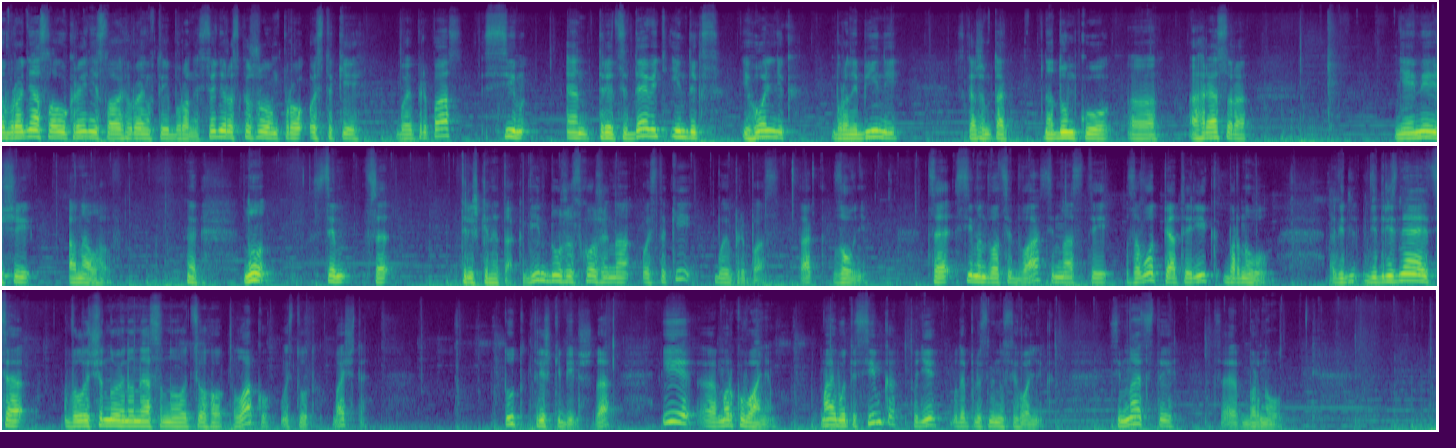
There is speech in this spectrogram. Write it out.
Доброго дня, слава Україні, слава героям хто і борони. Сьогодні розкажу вам про ось такий боєприпас 7Н39, індекс, ігольник, бронебійний. Скажімо так, на думку е, агресора, не маючий аналогів. Ну, з цим все трішки не так. Він дуже схожий на ось такий боєприпас, так, зовні. Це Сімен 22, 17 завод, 5 рік, Барнаул. Від, відрізняється величиною нанесеного цього лаку, ось тут, бачите? Тут трішки більше. Да? І е, маркуванням. Має бути сімка, тоді буде плюс-мінус ігольник. 17 це Барнаул.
